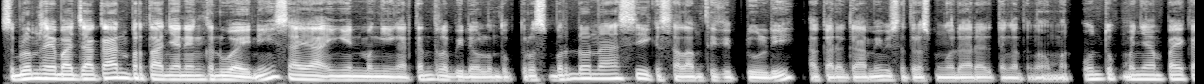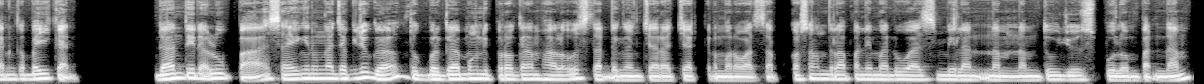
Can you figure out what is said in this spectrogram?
Sebelum saya bacakan pertanyaan yang kedua ini, saya ingin mengingatkan terlebih dahulu untuk terus berdonasi ke Salam TV Peduli agar kami bisa terus mengudara di tengah-tengah umat untuk menyampaikan kebaikan. Dan tidak lupa, saya ingin mengajak juga untuk bergabung di program Halo Ustadz dengan cara chat ke nomor WhatsApp 085296671046.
